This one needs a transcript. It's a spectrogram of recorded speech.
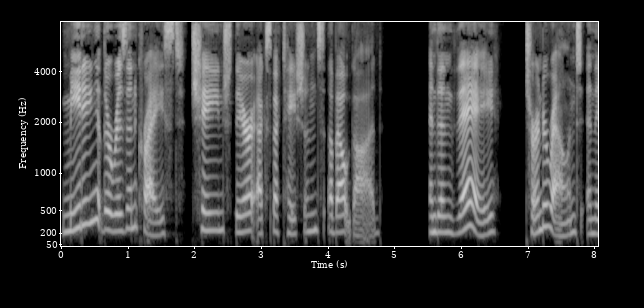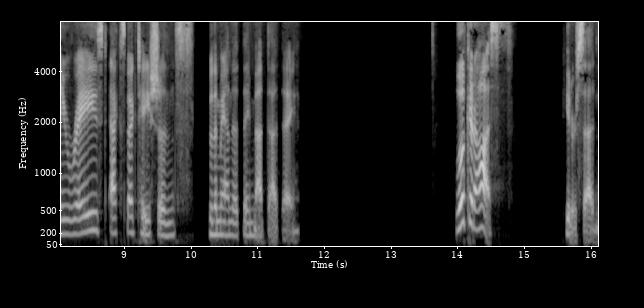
meeting the risen Christ changed their expectations about God. And then they turned around and they raised expectations for the man that they met that day. Look at us, Peter said.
